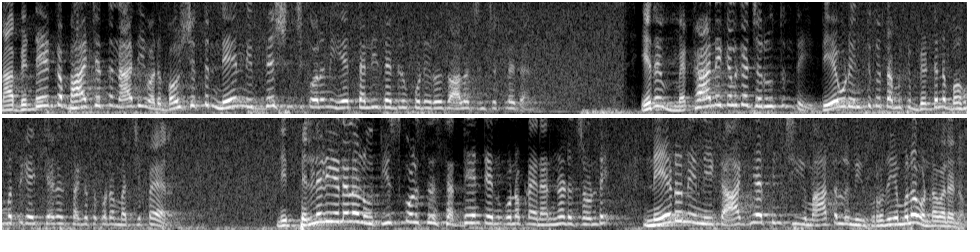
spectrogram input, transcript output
నా బిడ్డ యొక్క బాధ్యత నాది. వాడు భవిష్యత్తుని నేను నిర్దేశించుకోవాలని ఏ తల్లిదండ్రులు కూడా ఈరోజు ఆలోచించట్లేదని ఏదో మెకానికల్గా జరుగుతుంది. దేవుడు ఎందుకు తమకి బిడ్డను బహుమతిగా ఇచ్చాడనే సంగతి కూడా మర్చిపోయారు. నీ పిల్లల ఏడలో నువ్వు తీసుకోవాల్సిన శ్రద్ధ ఏంటి అనుకున్నప్పుడు ఆయన అన్నాడు చూడండి నేడు నేను నీకు ఆజ్ఞాపించి ఈ మాటలు నీ హృదయంలో ఉండవలను.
